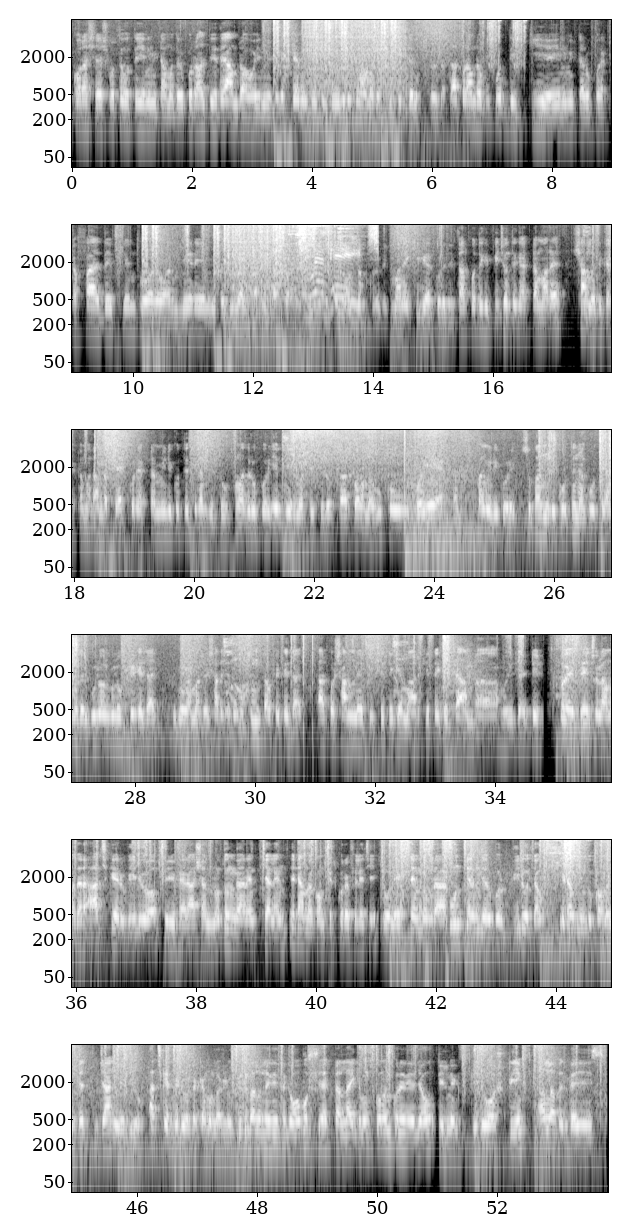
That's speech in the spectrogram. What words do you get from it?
করা শেষ হতে হতে এনিমিটা আমাদের উপর রাজ দিয়ে দেয়। আমরা ওই এনিমিটাকে ড্যামেজ দিই। কিন্তু এনিমিটাও আমাদের প্রচুর ড্যামেজ করে দেয়। তারপর আমরা উপর দিক গিয়ে এনিমিটার উপর একটা ফায়ার দেয় ফ্লেম থ্রোয়ার মেরে এনিমিটার গুলাল তারপর আমরা এনিমিটাকে knockdown করে দিই। মানে ক্লিয়ার করে দেয় তারপর দেখি পিছন থেকে একটা মারে সামনে থেকে একটা মারে। আমরা প্যাক করে একটা মেরি করতেছিলাম কিন্তু আমাদের উপর এফজিএল মারতেছিল। তারপর আমরা উকুন হয়ে একটা সুপার মেরি করি। সুপার মেরি করতে না করতে আমাদের গুলোলগুলো ফেটে যায় এবং আমাদের সাথে সাথে উকুনটাও ফেটে যায়। তারপর সামনে পিছে থেকে মার খেতে খেতে আমরা হয়ে যাই ডেট তো এই ছিল আমাদের আজকের ভিডিও ফ্রি ফায়ার আসার নতুন গানের চ্যালেঞ্জ এটা আমরা কমপ্লিট করে ফেলেছি। তো নেক্সট টাইম তোমরা কোন চ্যালেঞ্জের উপর ভিডিও চাও, এটাও কিন্তু কমেন্টে জানিয়ে দিও। আজকের ভিডিওটা কেমন লাগল? যদি ভালো লেগে থাকে অবশ্যই একটা লাইক এবং কমেন্ট করে দিয়ে যাও। টিল নেক্সট ভিডিও স্ট্রিম আল্লাহ হাফেজ গাইস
